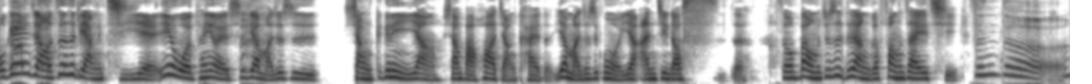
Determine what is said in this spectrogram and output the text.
我跟你讲，我真的是两极耶，因为我朋友也是，要么就是。想跟你一样，想把话讲开的，要么就是跟我一样安静到死的，怎么办？我们就是这两个放在一起，真的，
